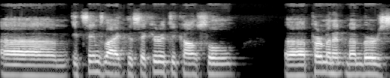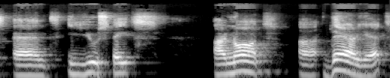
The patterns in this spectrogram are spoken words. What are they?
Um, it seems like the Security Council uh, permanent members and EU states are not there yet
